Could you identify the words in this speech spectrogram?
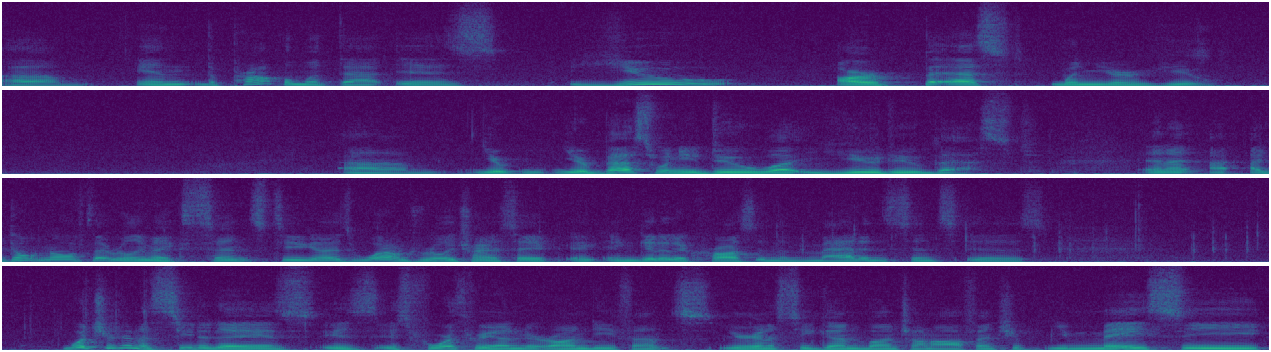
Um, and the problem with that is you are best when you're you. Um, you're, you're best when you do what you do best. And I, I don't know if that really makes sense to you guys. What I'm really trying to say and get it across in the Madden sense is what you're going to see today is, is, is 4 3 under on defense. You're going to see gun bunch on offense. You, you may see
